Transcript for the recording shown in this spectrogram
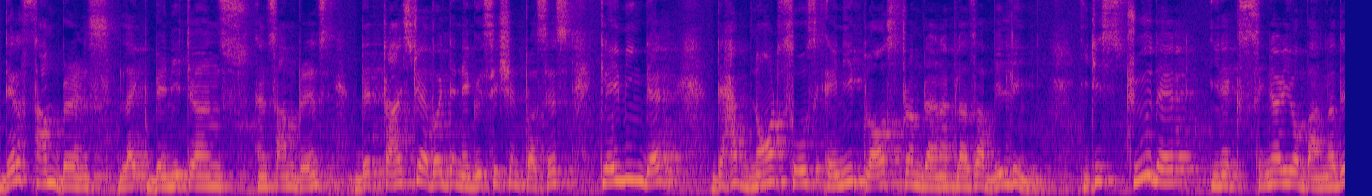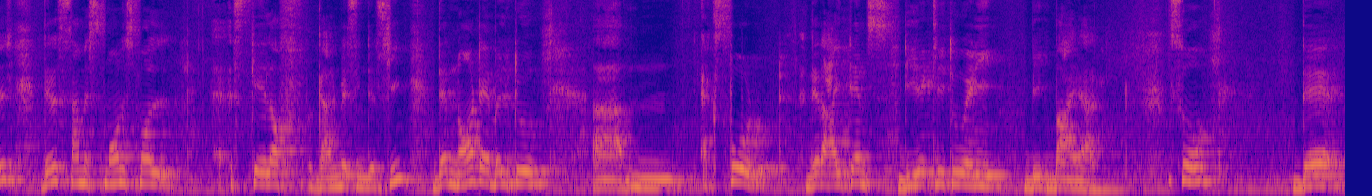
there are some brands like Benetton's and some brands that tries to avoid the negotiation process, claiming that they have not sourced any clothes from Rana Plaza building. It is true that in a scenario of Bangladesh, there is some small, small uh, scale of garments industry. They're not able to um, export their items directly to any big buyer. So they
